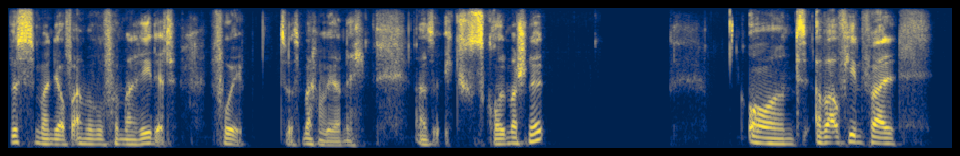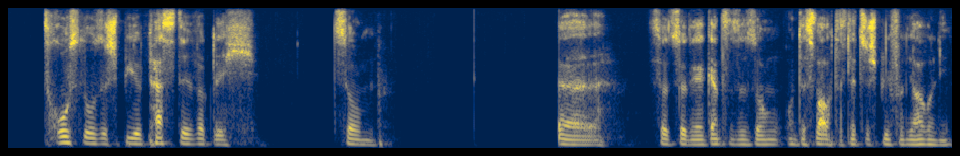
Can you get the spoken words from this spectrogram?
wüsste man ja auf einmal, wovon man redet. Pfui, so das machen wir ja nicht. Also ich scroll mal schnell. Und, aber auf jeden Fall, trostloses Spiel passte wirklich zum, äh, zu, zu der ganzen Saison. Und das war auch das letzte Spiel von Jarolin.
